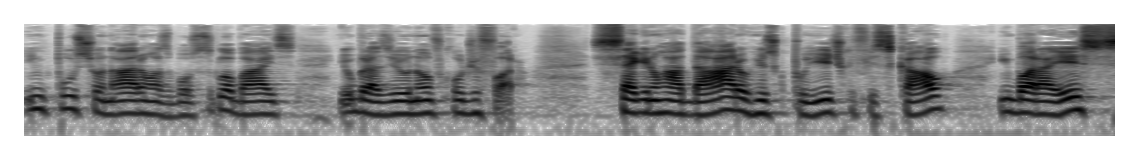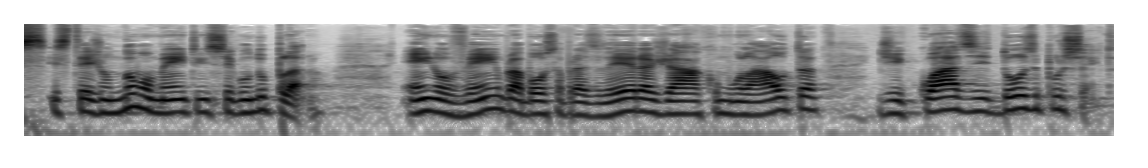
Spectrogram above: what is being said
impulsionaram as bolsas globais e o Brasil não ficou de fora. Segue no radar o risco político e fiscal, embora esses estejam no momento em segundo plano. Em novembro, a bolsa brasileira já acumula alta de quase 12%.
